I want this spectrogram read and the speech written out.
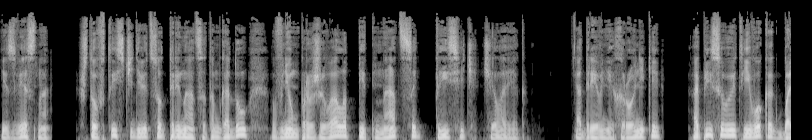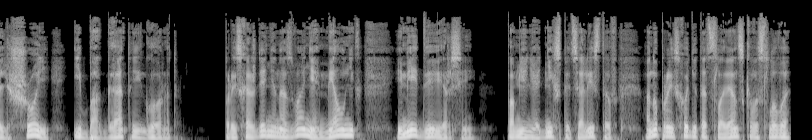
Известно, что в 1913 году в нем проживало 15 тысяч человек. А древние хроники описывают его как большой и богатый город. Происхождение названия «Мелник» имеет две версии. По мнению одних специалистов, оно происходит от славянского слова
